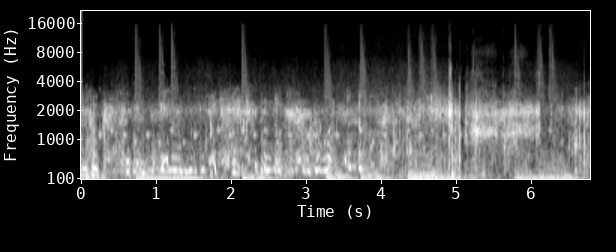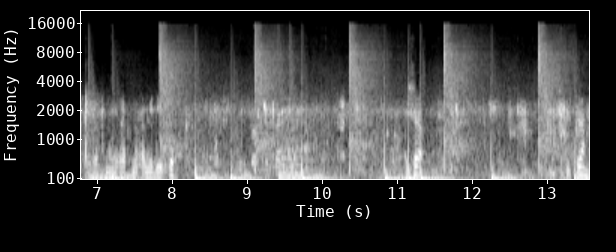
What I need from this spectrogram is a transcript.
Lang. hirap na hirap na kami dito. Isa. Wait lang.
